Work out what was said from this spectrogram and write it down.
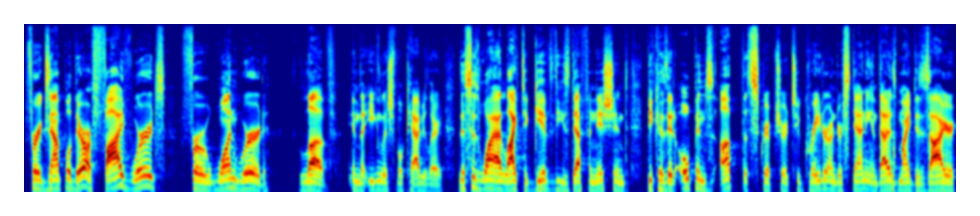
For example, there are five words for one word, love, in the English vocabulary. This is why I like to give these definitions because it opens up the scripture to greater understanding and that is my desire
